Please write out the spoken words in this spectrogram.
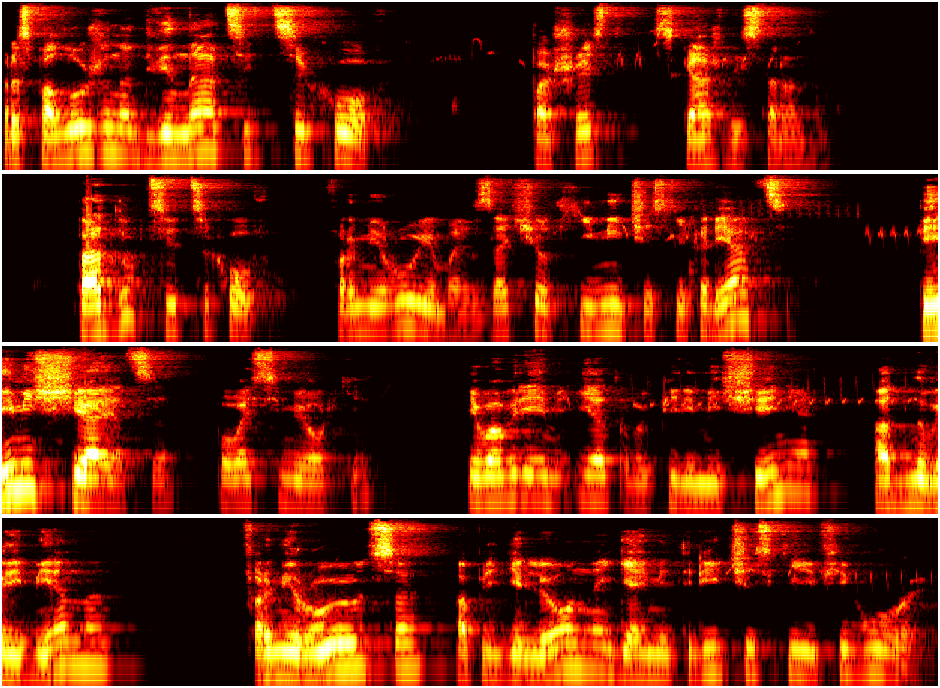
расположено 12 цехов, по 6 с каждой стороны. Продукция цехов, формируемая за счет химических реакций, перемещается по восьмерке, и во время этого перемещения одновременно формируются определенные геометрические фигуры,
